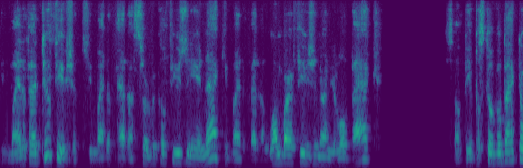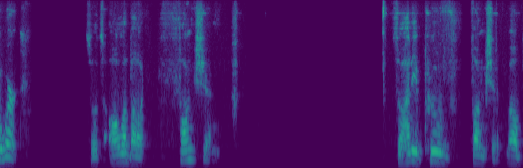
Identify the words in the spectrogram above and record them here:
You might have had two fusions. You might have had a cervical fusion in your neck. You might have had a lumbar fusion on your low back. Some people still go back to work. So it's all about function so how do you prove function? Well,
